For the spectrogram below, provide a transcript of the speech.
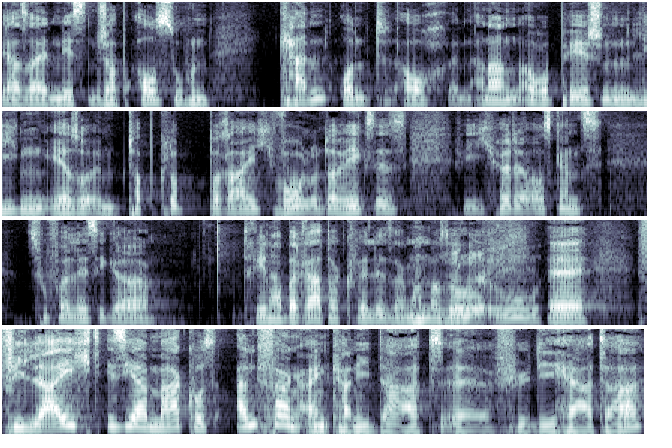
ja seinen nächsten Job aussuchen kann und auch in anderen europäischen Ligen eher so im Top-Club-Bereich wohl unterwegs ist, wie ich hörte aus ganz zuverlässiger Trainerberaterquelle, sagen wir mal so. Uh. Äh, vielleicht ist ja Markus Anfang ein Kandidat äh, für die Hertha,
